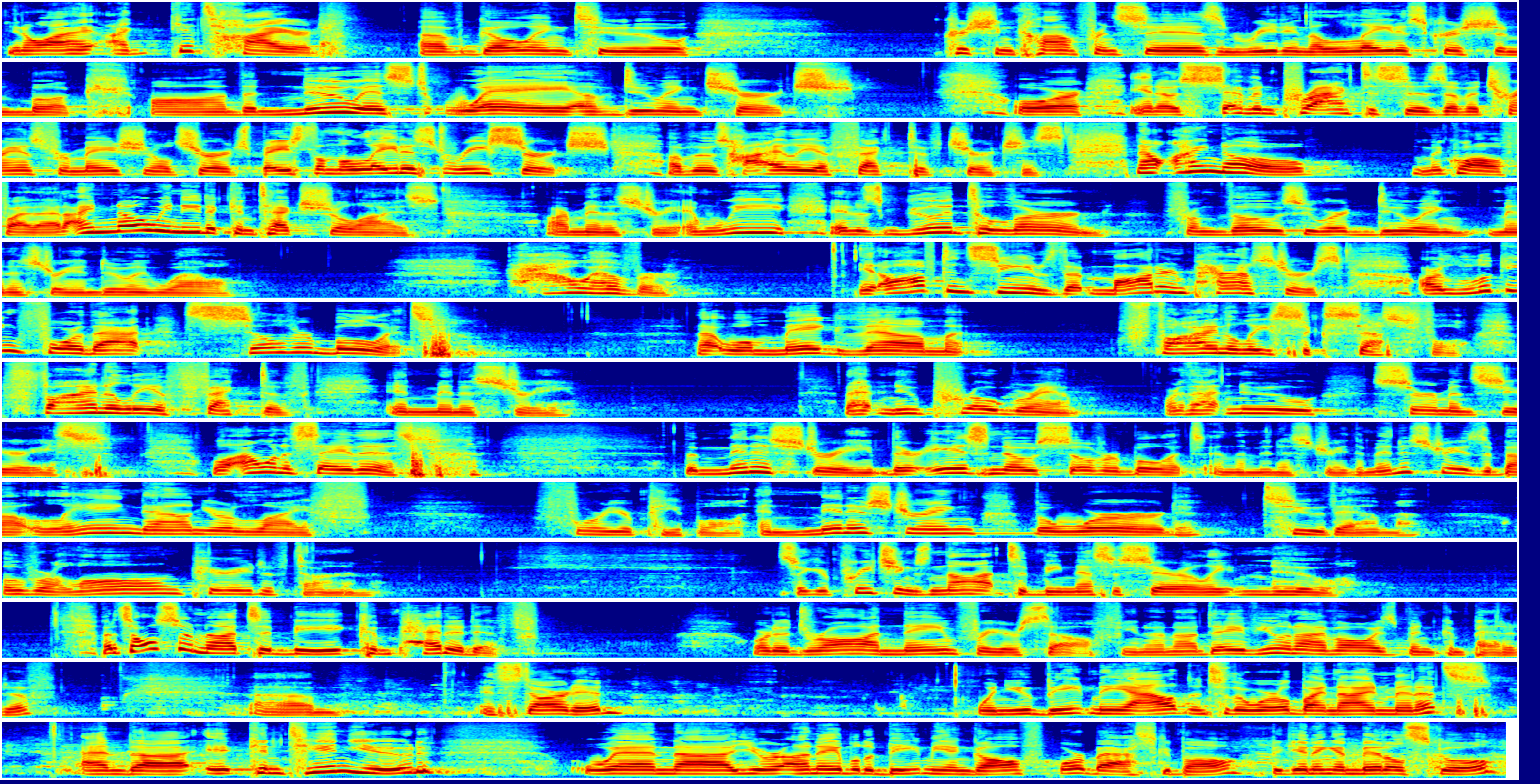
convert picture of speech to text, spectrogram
You know, I, I get tired of going to Christian conferences and reading the latest Christian book on the newest way of doing church. Or you know seven practices of a transformational church based on the latest research of those highly effective churches. Now i know let me qualify that i know we need to contextualize our ministry and we it is good to learn from those who are doing ministry and doing well. However it often seems that modern pastors are looking for that silver bullet that will make them finally successful, finally effective in ministry. That new program or that new sermon series. Well, I want to say this. The ministry, there is no silver bullet in the ministry. The ministry is about laying down your life for your people and ministering the word to them over a long period of time. So your preaching's not to be necessarily new. But it's also not to be competitive or to draw a name for yourself. You know, now, Dave, you and I have always been competitive. Um, it started when you beat me out into the world by nine minutes, and uh, it continued when uh, you were unable to beat me in golf or basketball, beginning in middle school.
